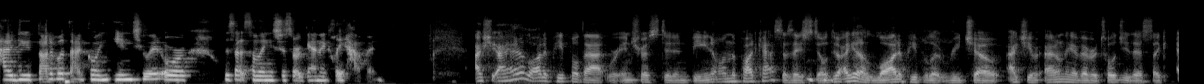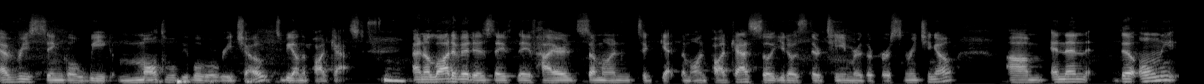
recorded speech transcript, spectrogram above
had you thought about that going into it or was that something that's just organically happen? Actually i had a lot of people that were interested in being on the podcast as i still do. I get a lot of people that reach out. Actually i don't think i've ever told you this like every single week multiple people will reach out to be on the podcast. Mm. and a lot of it is they've they've hired someone to get them on podcast so you know it's their team or their person reaching out. Um, and then the only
